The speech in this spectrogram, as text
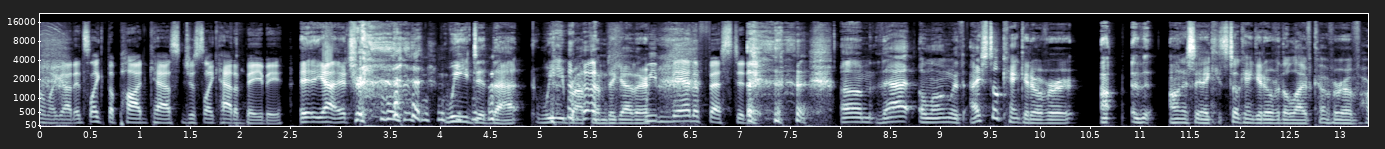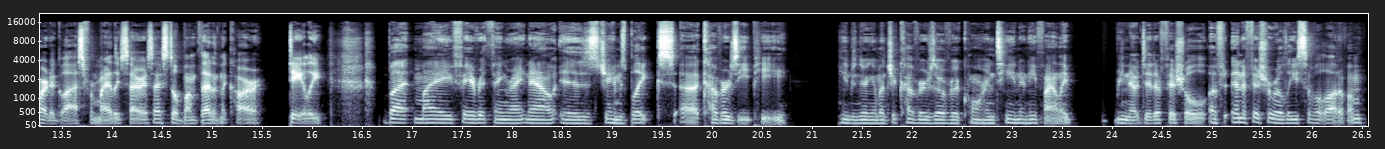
Oh my god, it's like the podcast just like had a baby. It- yeah, it's true. we did that. We brought them together. We manifested it. um, that along with I still can't get over. Uh, honestly, I still can't get over the live cover of Heart of Glass from Miley Cyrus. I still bump that in the car daily. But my favorite thing right now is James Blake's uh, covers EP. He's been doing a bunch of covers over quarantine, and he finally, you know, did official an official release of a lot of them.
